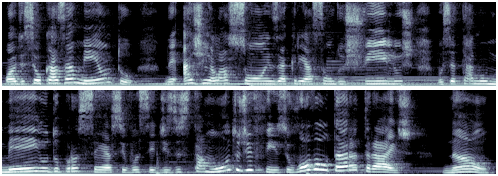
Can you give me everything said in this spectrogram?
pode ser o casamento, né? as relações, a criação dos filhos. Você está no meio do processo e você diz: está muito difícil, vou voltar atrás. Não,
